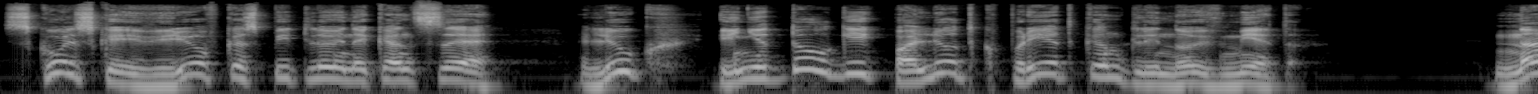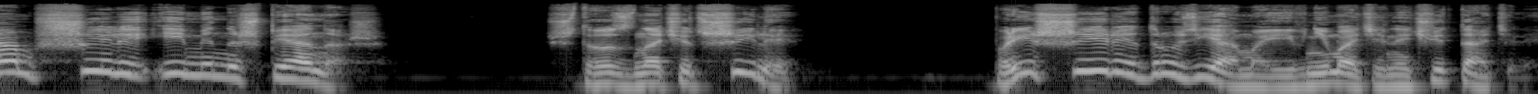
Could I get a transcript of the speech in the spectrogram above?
скользкая веревка с петлей на конце, люк и недолгий полет к предкам длиной в метр. Нам шили именно шпионаж. Что значит шили? Пришили, друзья мои внимательные читатели.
